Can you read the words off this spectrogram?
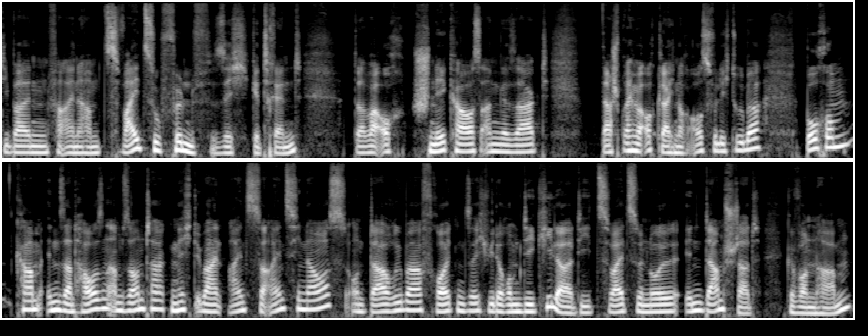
die beiden Vereine haben 2 zu 5 sich getrennt. Da war auch Schneechaos angesagt. Da sprechen wir auch gleich noch ausführlich drüber. Bochum kam in Sandhausen am Sonntag nicht über ein 1 zu 1 hinaus und darüber freuten sich wiederum die Kieler, die 2 zu 0 in Darmstadt gewonnen haben.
